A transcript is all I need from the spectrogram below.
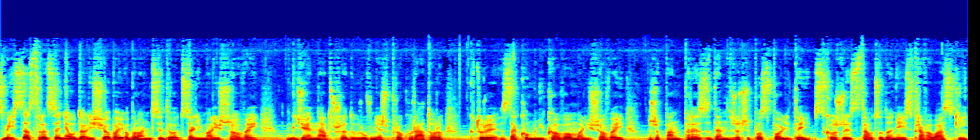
Z miejsca stracenia udali się obaj obrońcy do celi Maliszowej, gdzie nadszedł również prokurator, który zakomunikował Maliszowej, że pan prezydent Rzeczypospolitej skorzystał co do niej z prawa łaski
